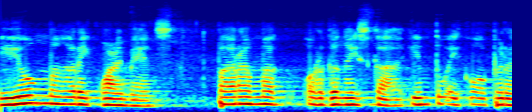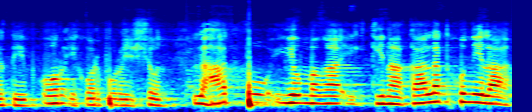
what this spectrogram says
yung mga requirements para mag-organize ka into a cooperative or a corporation. Lahat po yung mga kinakalat ko nila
